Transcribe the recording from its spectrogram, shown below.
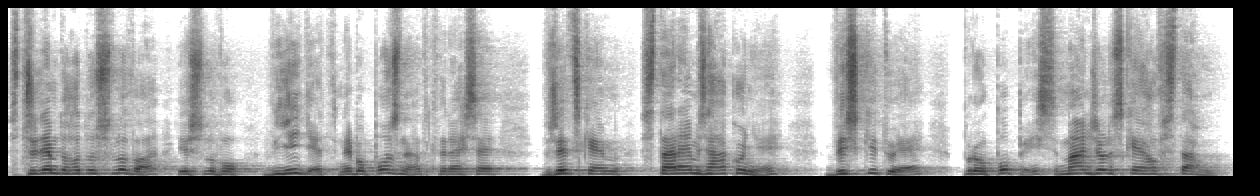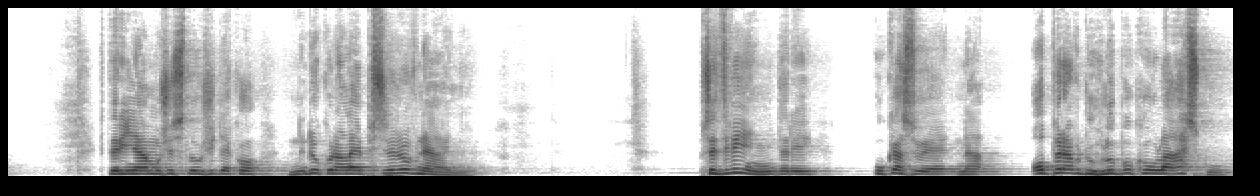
Středem tohoto slova je slovo vědět nebo poznat, které se v řeckém starém zákoně vyskytuje pro popis manželského vztahu který nám může sloužit jako nedokonalé přirovnání. Předvědění tedy ukazuje na opravdu hlubokou lásku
